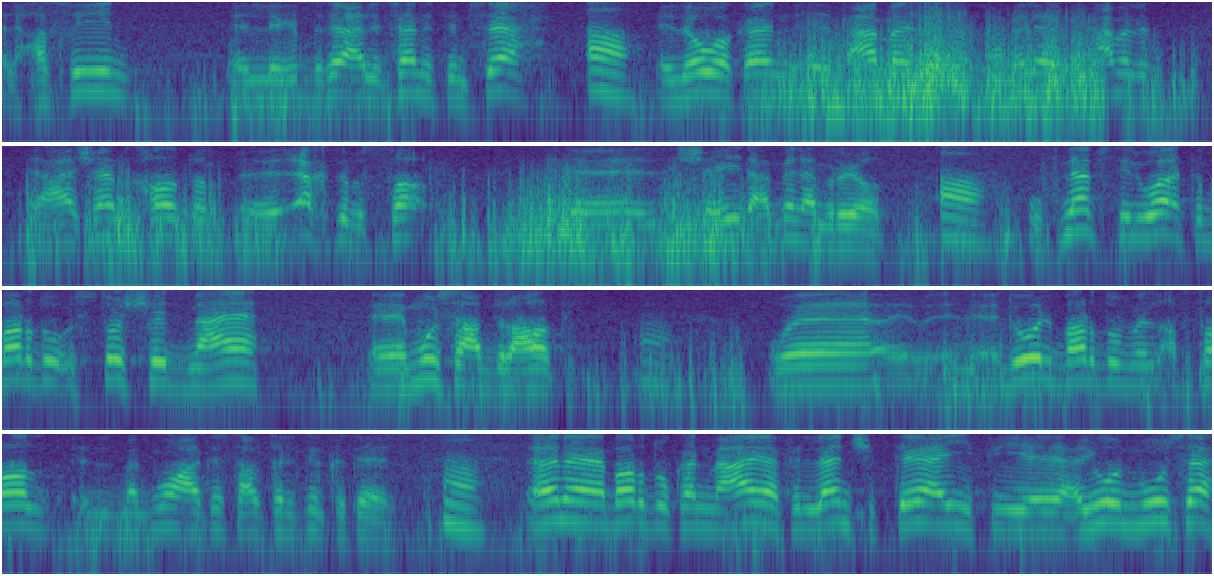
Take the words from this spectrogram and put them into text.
الحصين اللي بتاع لسان التمساح آه. اللي هو كان اتعمل العملية اتعملت عشان خاطر آه، أخذ بالصقر ل- للشهيد عبد المنعم رياض. آه. وفي نفس الوقت برضه استشهد معاه آه، موسى عبد العاطي. آه. ودول برضو من الأبطال المجموعة 39 قتال. آه. أنا برضو كان معايا في اللانش بتاعي في عيون موسى آه،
